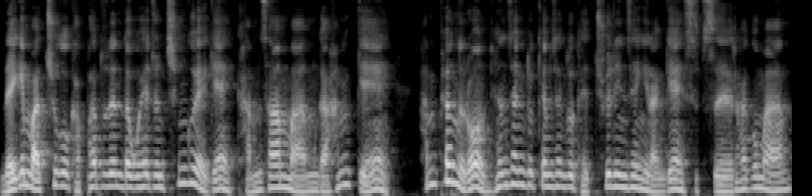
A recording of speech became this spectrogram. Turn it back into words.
내겐 맞추고 갚아도 된다고 해준 친구에게 감사한 마음과 함께 한편으론 현생도 겜생도 대출 인생이란 게 씁쓸하구만.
